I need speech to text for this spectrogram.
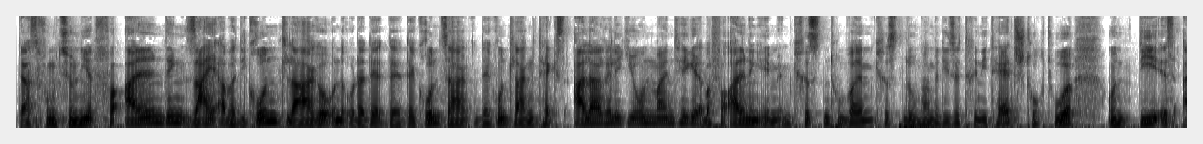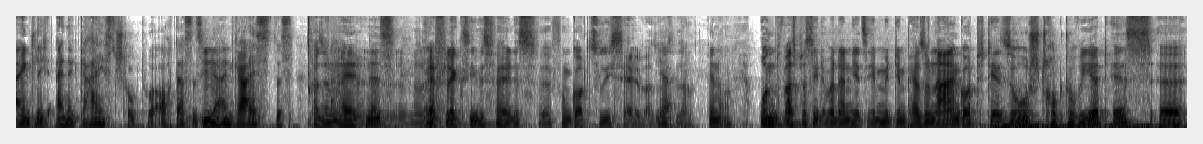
das funktioniert vor allen Dingen, sei aber die Grundlage und, oder der, der, der, der Grundlagentext aller Religionen, meint Hegel, aber vor allen Dingen eben im Christentum, weil im Christentum haben wir diese Trinitätsstruktur und die ist eigentlich eine Geiststruktur. Auch das ist wieder Mhm. ein Geistesverhältnis. Also ein, ein, ein reflexives Verhältnis äh, von Gott zu sich selber ja, sozusagen. genau. Und was passiert aber dann jetzt eben mit dem personalen Gott, der so strukturiert ist? Äh,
